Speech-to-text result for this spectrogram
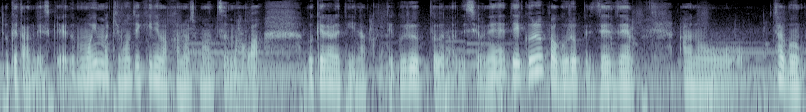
受けたんですけれども今基本的には彼女マンツーマンは受けられていなくてグループなんですよねでグループはグループで全然あの多分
